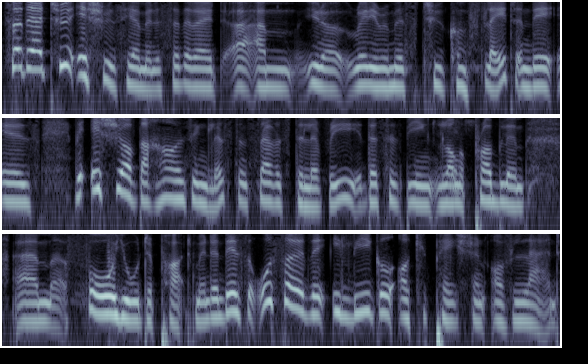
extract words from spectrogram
So there are two issues here, Minister, that I uh, am, you know, really remiss to conflate, and there is the issue of the housing list and service delivery. This has been long yes. a problem um, for your department, and there's the, also the illegal occupation of land.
